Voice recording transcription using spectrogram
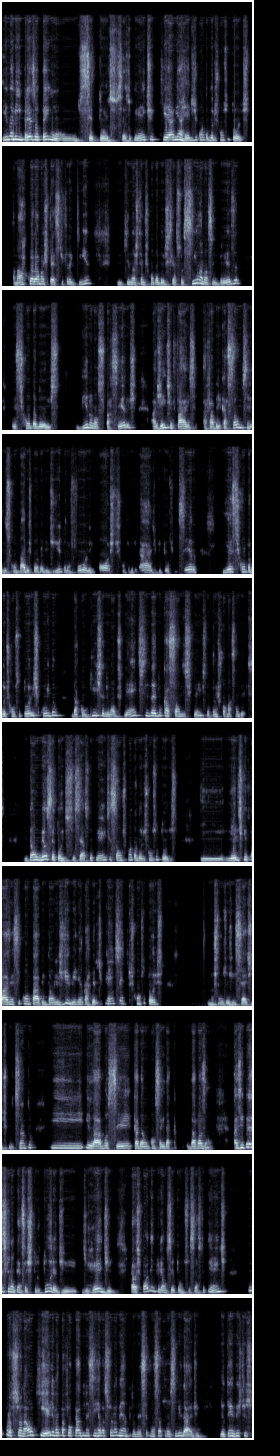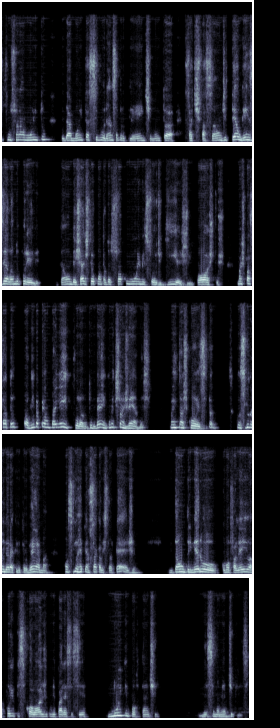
E na minha empresa eu tenho um setor de sucesso do cliente que é a minha rede de contadores consultores. A Marco é uma espécie de franquia em que nós temos contadores que se associam à nossa empresa. Esses contadores viram nossos parceiros. A gente faz a fabricação dos serviços contábeis propriamente dito, né? folha, impostos, contabilidade, BPO financeiro. E esses contadores consultores cuidam da conquista de novos clientes e da educação desses clientes, da transformação deles. Então, o meu setor de sucesso do cliente são os contadores consultores. E, e, eles que fazem esse contato. Então, eles dividem a carteira de clientes entre os consultores. Nós estamos hoje em sete no Espírito Santo e, e, lá você, cada um consegue dar, dar vazão. As empresas que não têm essa estrutura de, de rede, elas podem criar um setor de sucesso do cliente, um profissional que ele vai estar focado nesse relacionamento, nesse, nessa proximidade. Eu tenho visto isso funcionar muito e dar muita segurança para o cliente, muita satisfação de ter alguém zelando por ele. Então, deixar de ter o contador só como um emissor de guias, de impostos, mas passar a ter alguém para perguntar, e aí, fulano, tudo bem? Como é que estão as vendas? Como é que estão as coisas? Tá, conseguiu melhorar aquele problema? Conseguiu repensar aquela estratégia? Então, primeiro, como eu falei, o apoio psicológico me parece ser muito importante nesse momento de crise.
